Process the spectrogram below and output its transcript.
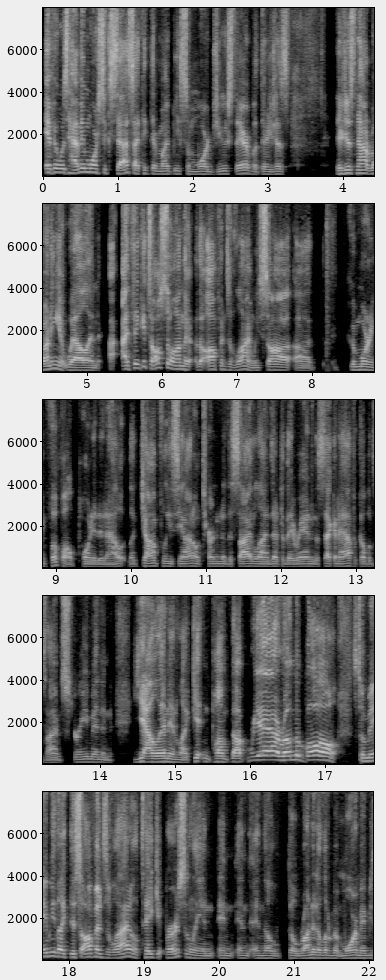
if it was having more success, I think there might be some more juice there, but there's just they're just not running it well. And I think it's also on the, the offensive line. We saw uh, Good Morning Football pointed it out. Like Jon Feliciano turned into the sidelines after they ran in the second half a couple times, screaming and yelling and like getting pumped up. Yeah, run the ball. So maybe like this offensive line will take it personally and and and, and they'll they'll run it a little bit more, maybe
